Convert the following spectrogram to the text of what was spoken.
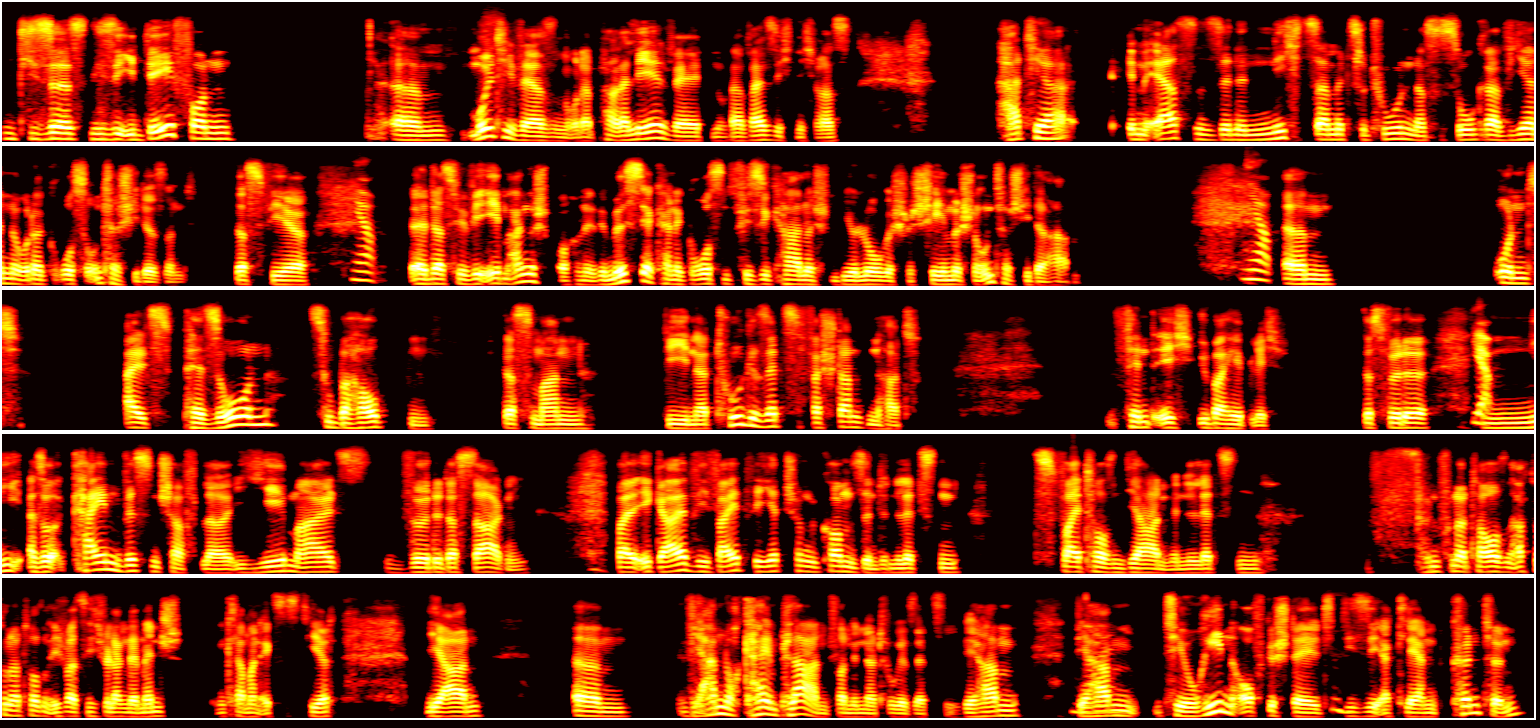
Dieses, diese Idee von ähm, Multiversen oder Parallelwelten oder weiß ich nicht was, hat ja im ersten Sinne nichts damit zu tun, dass es so gravierende oder große Unterschiede sind. Dass wir, Ja. Äh, dass wir, wie eben angesprochen, wir müssen ja keine großen physikalischen, biologischen, chemischen Unterschiede haben. Ja. Ähm, und als Person zu behaupten, dass man die Naturgesetze verstanden hat, finde ich überheblich. Das würde Ja. nie, also kein Wissenschaftler jemals würde das sagen. Weil egal wie weit wir jetzt schon gekommen sind in den letzten 2000 Jahren, in den letzten 500.000, 800.000, ich weiß nicht, wie lange der Mensch in Klammern existiert, Jahren, ähm, wir haben noch keinen Plan von den Naturgesetzen. Wir haben, wir Nein. haben Theorien aufgestellt, die sie erklären könnten,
